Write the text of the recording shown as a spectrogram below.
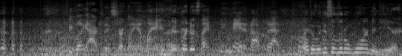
People like actually struggling in life, and we're just like, we made it off that tour. Although it is a little warm in here.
